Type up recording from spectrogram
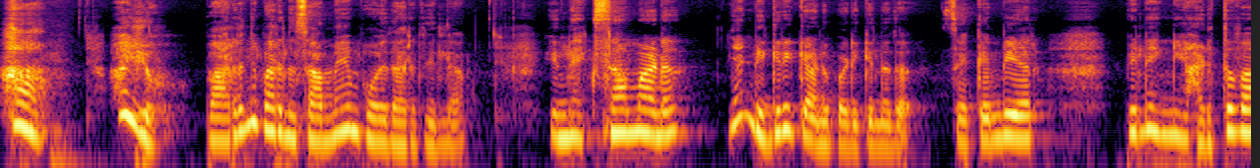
ഹാ അയ്യോ പറഞ്ഞു പറഞ്ഞ് സമയം പോയതറിഞ്ഞില്ല ഇന്ന് എക്സാമാണ് ഞാൻ ഡിഗ്രിക്കാണ് പഠിക്കുന്നത്. സെക്കൻഡ് ഇയർ പിന്നെ ഇനി അടുത്ത വാ.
